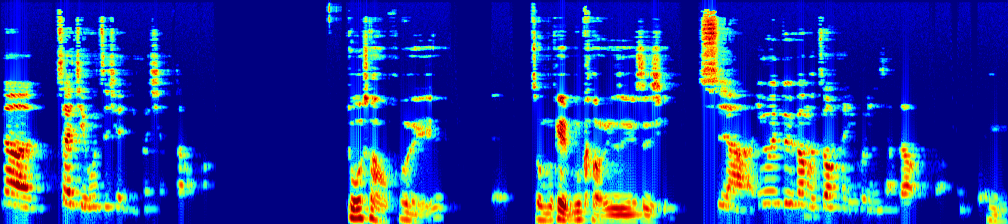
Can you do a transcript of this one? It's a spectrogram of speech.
那在结婚之前，你会想到吗？多少会？怎么可以不考虑这件事情？是啊，因为对方的状态也会影响到。嗯，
